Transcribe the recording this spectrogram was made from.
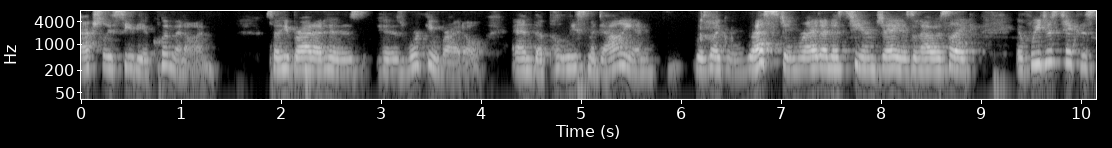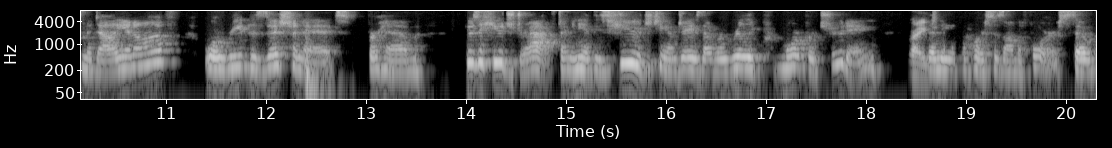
actually see the equipment on?" So he brought out his his working bridle, and the police medallion was like resting right on his TMJs, and I was like, if we just take this medallion off or reposition it for him, he was a huge draft. I mean, he had these huge TMJs that were really pr- more protruding right. than the other horses on the force. So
